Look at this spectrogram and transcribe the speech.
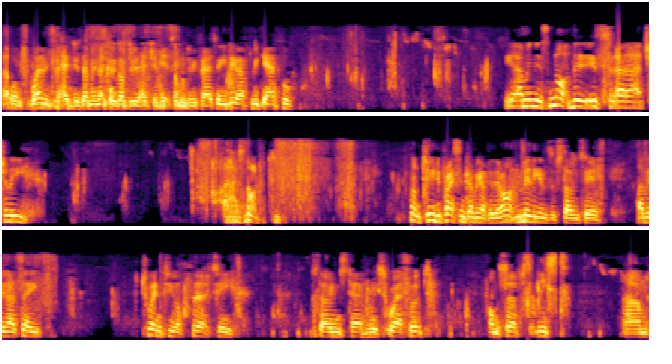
That one's well into the hedges. I mean, that could have gone through the hedge and hit someone, to be fair. So you do have to be careful. Yeah, I mean, it's not, it's uh, actually, uh, it's not, not too depressing coming up here. There aren't millions of stones here. I mean, I'd say 20 or 30 stones to every square foot on the surface at least. Um,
